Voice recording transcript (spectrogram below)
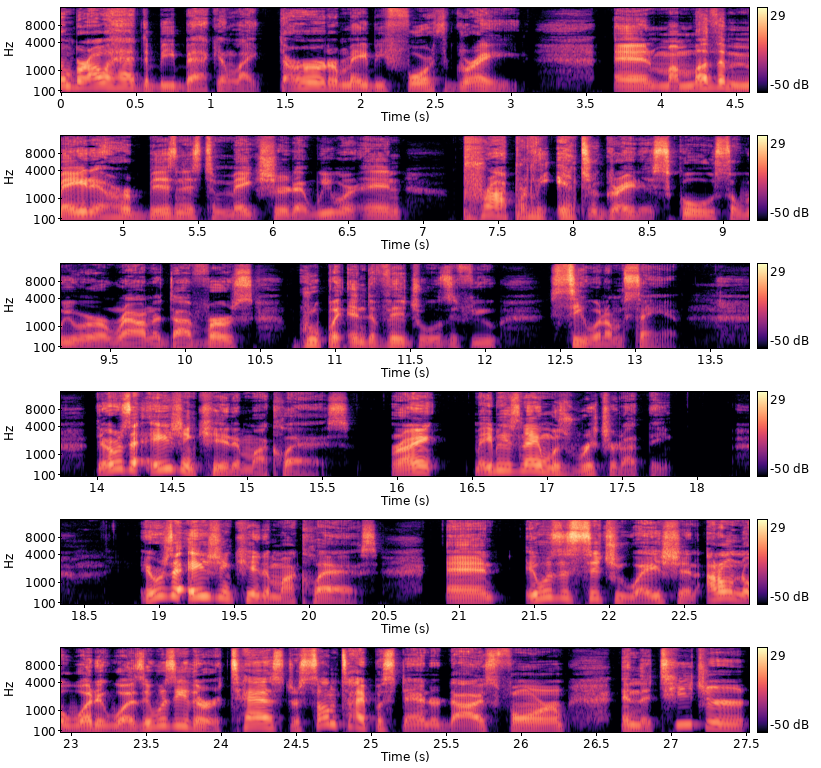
remember I had to be back in like third or maybe fourth grade. And my mother made it her business to make sure that we were in properly integrated schools. So we were around a diverse group of individuals, if you see what I'm saying. There was an Asian kid in my class, right? Maybe his name was Richard, I think. There was an Asian kid in my class, and it was a situation. I don't know what it was. It was either a test or some type of standardized form. And the teacher,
